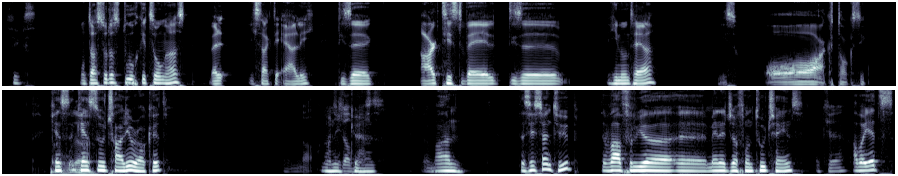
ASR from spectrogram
fix. Und dass du das durchgezogen hast, weil ich sagte ehrlich, diese Artist-Welt, diese hin und her, ist arg toxisch. Kennst, Bruder. kennst du Charlie Rocket? No, Noch ich nicht gehört. nicht. Mann, das ist so ein Typ, der war früher äh, Manager von Two Chains. Okay. Aber jetzt,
